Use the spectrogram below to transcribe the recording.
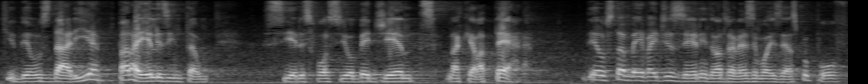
que Deus daria para eles então, se eles fossem obedientes naquela terra. Deus também vai dizer, então, através de Moisés para o povo,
